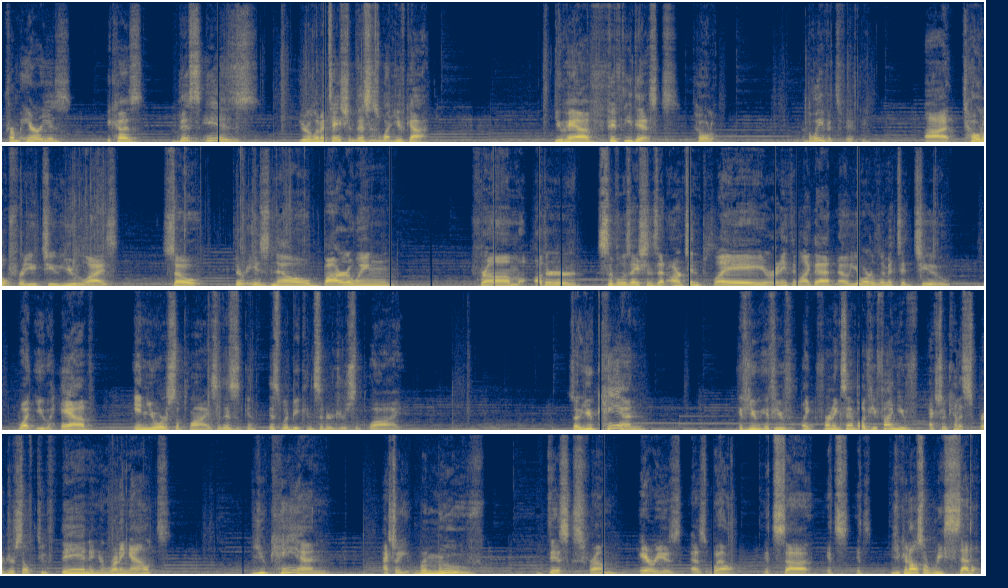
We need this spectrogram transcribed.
from areas because this is your limitation. This is what you've got. you have 50 discs total. I believe it's 50 uh, total for you to utilize. So there is no borrowing from other civilizations that aren't in play or anything like that. No, you are limited to what you have in your supply. So this is this would be considered your supply. So you can if you if you like for an example, if you find you've actually kind of spread yourself too thin and you're running out, you can actually remove discs from areas as well. It's uh it's it's you can also resettle.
